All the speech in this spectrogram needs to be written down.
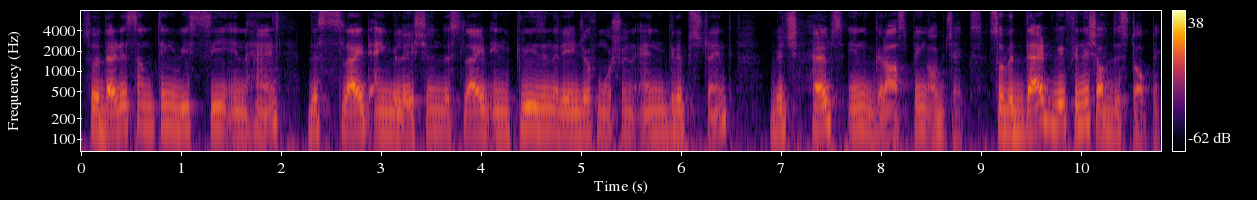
So that is something we see in hand the slight angulation, the slight increase in the range of motion and grip strength which helps in grasping objects. So with that we finish off this topic.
